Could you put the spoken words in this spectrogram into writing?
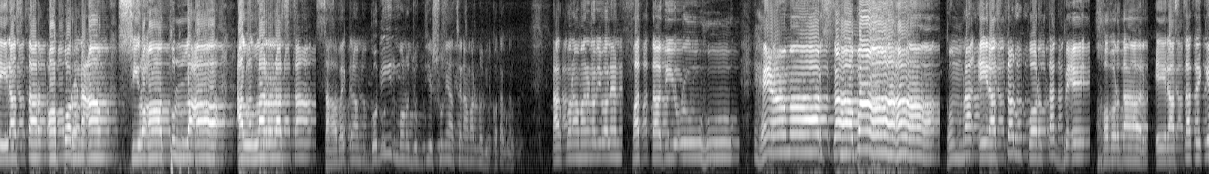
এই রাস্তার অপর নাম সিরাতুল্লাহ, আল্লাহর রাস্তা। সাহাবায়ে কেরাম গভীর মনোযোগ দিয়ে শুনে আছেন আমার নবীর কথাগুলো। তারপর আমার নবী বলেন, ফাত্তাবিউহু। হে আমার তোমরা এই রাস্তার উপর থাকবে। খবরদার, এই রাস্তা থেকে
